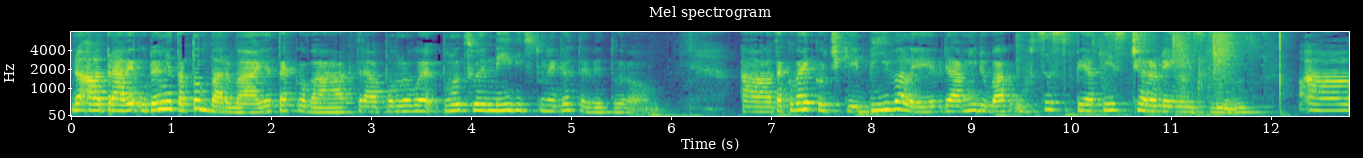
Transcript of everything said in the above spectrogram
No ale právě údajně tato barva je taková, která pohlcuje nejvíc tu negativitu, jo. A takové kočky bývaly v dávných dobách úzce spjatý s čarodejnictvím. A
